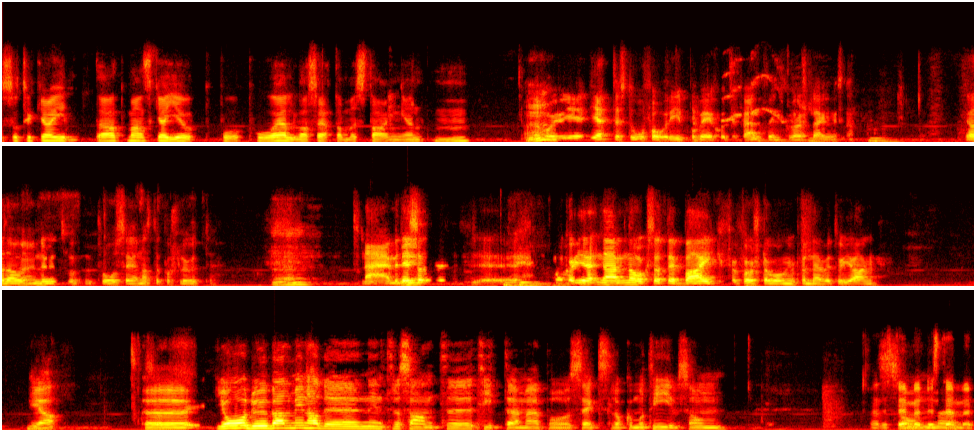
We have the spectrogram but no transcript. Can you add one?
så tycker jag inte att man ska ge upp på, på 11Z Mustangen. Mm. Han var ju jättestor favorit på V75 för inte värst länge sedan. Ja, de, nu två senaste på slutet. Mm. Nej, men det är så, eh, man kan ju nämna också att det är bike för första gången på Never Too Young. Ja. Uh, ja, du Belmin hade en intressant uh, titt där med på sex lokomotiv som... Ja, det stämmer, som, det stämmer.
